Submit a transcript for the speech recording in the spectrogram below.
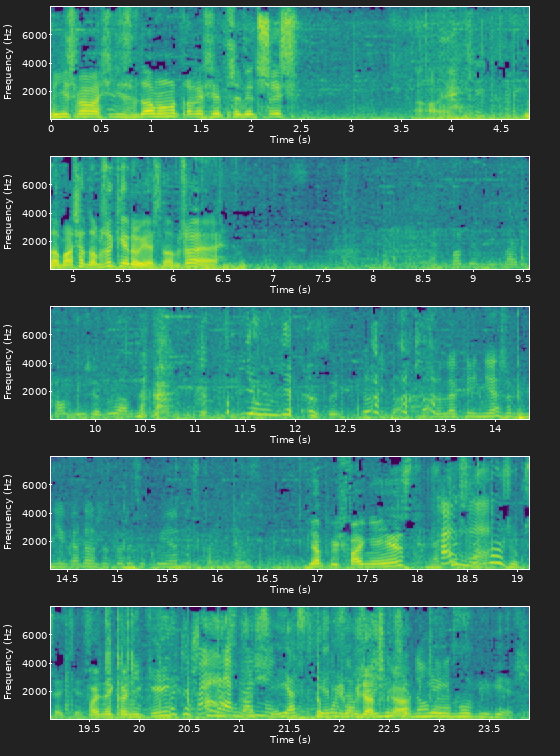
Widzisz mama, siedzisz w domu, trochę się przewietrzysz. No Basia, dobrze kierujesz, dobrze. Jak powiem Markowi, że byłam na... to nie uwierzy. Że lepiej nie, żeby nie gadał, że to ryzykujemy z covidem. Piotruś, fajnie jest? Na morzu przecież. Fajne koniki? Chociaż ty masz się. Ja stwierdzam, że im mniej mówi, wiesz,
